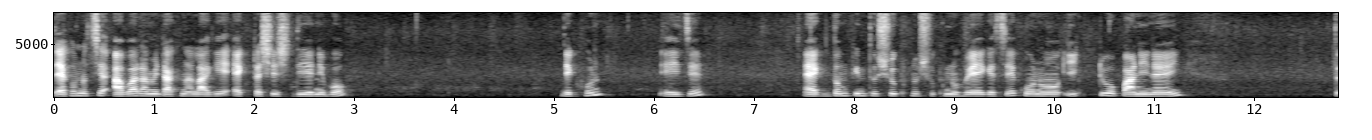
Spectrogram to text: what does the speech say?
তো এখন হচ্ছে আবার আমি ডাকনা লাগিয়ে একটা শীষ দিয়ে নিব। দেখুন, এই যে একদম কিন্তু শুকনো শুকনো হয়ে গেছে, কোনো একটুও পানি নেই। তো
